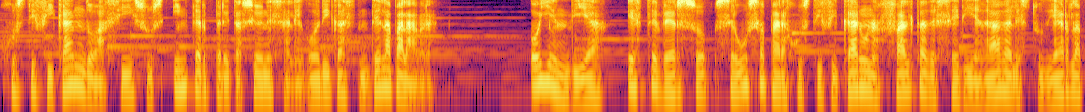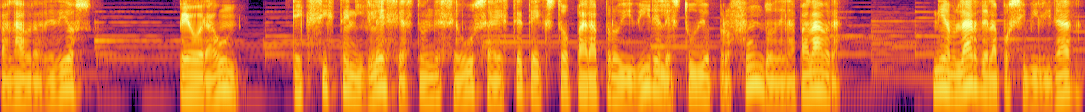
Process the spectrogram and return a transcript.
justificando así sus interpretaciones alegóricas de la palabra. Hoy en día, este verso se usa para justificar una falta de seriedad al estudiar la palabra de Dios. Peor aún, existen iglesias donde se usa este texto para prohibir el estudio profundo de la palabra, ni hablar de la posibilidad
